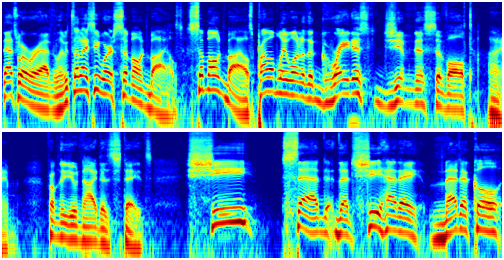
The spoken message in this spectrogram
that's where we're at in limits. Then I see where Simone Biles. Simone Biles, probably one of the greatest gymnasts of all time from the United States. She said that she had a medical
